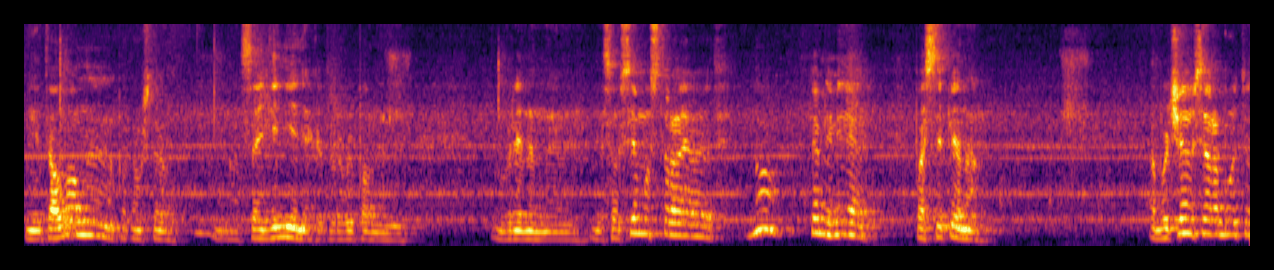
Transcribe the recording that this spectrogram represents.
не эталонные, потому что соединения, которые выполнены временные, не совсем устраивают. Но, тем не менее, постепенно обучаемся работе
